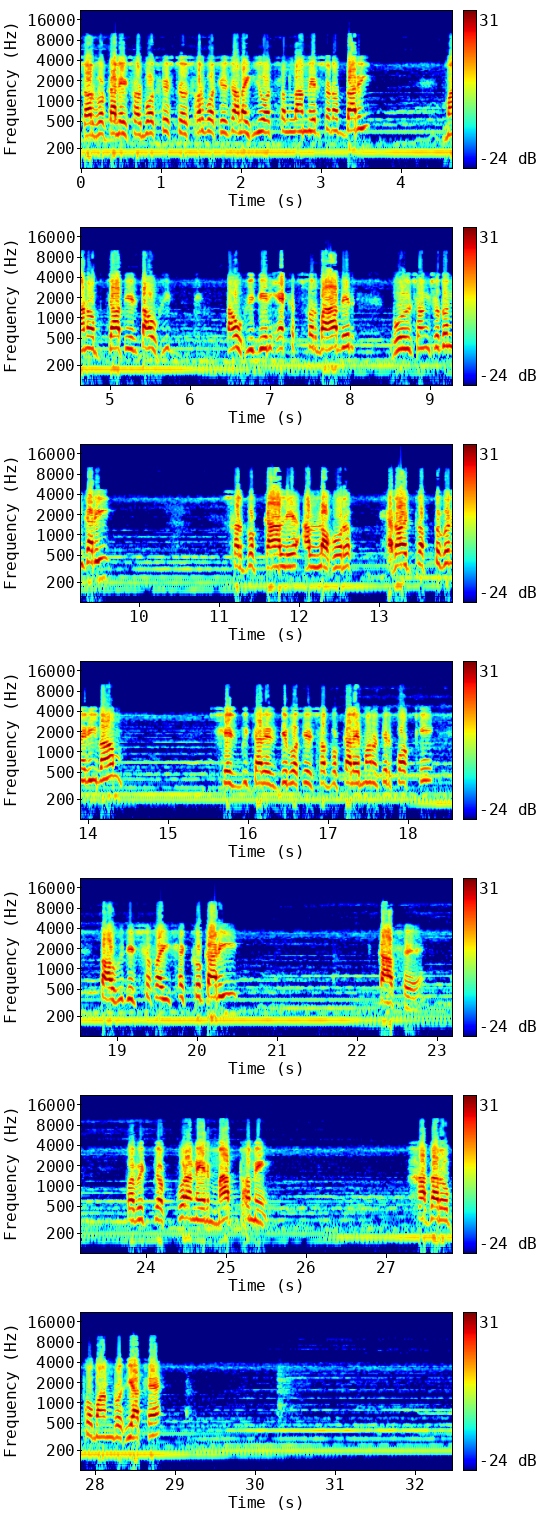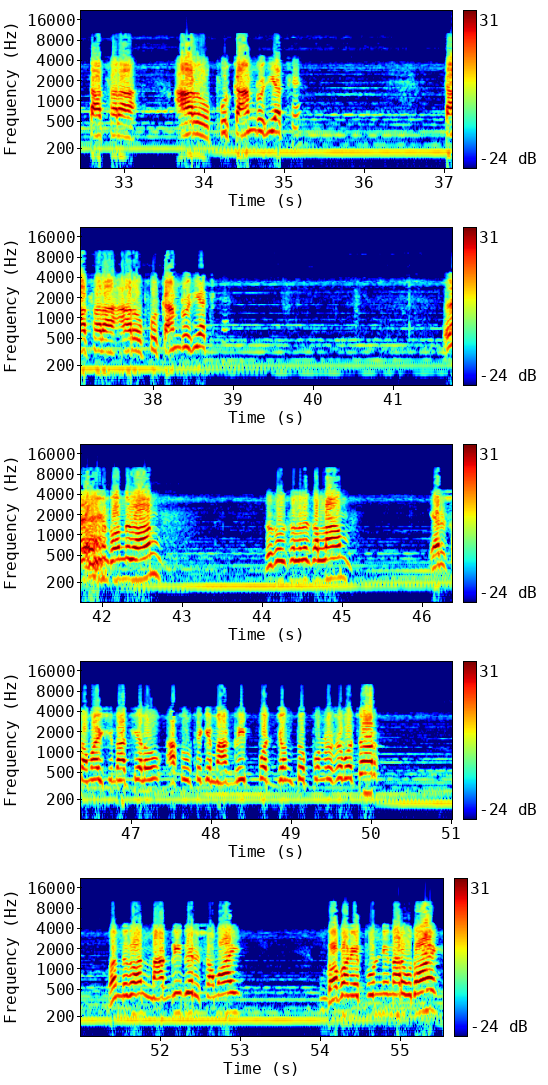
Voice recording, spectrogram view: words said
সর্বকালে সর্বশ্রেষ্ঠ, সর্বশেষ আলাহি ওয়াসাল্লামের সনদদারি মানব জাতির তাওহিদ, তাওহিদের একশ্বর বাহাদের ভুল সংশোধনকারী, সর্বকালে আল্লাহর হেদায়ত প্রাপ্তগণের ইমাম শেষ বিচারের দিবসে সর্বকালে মানুষের পক্ষে তাওহিদের সাফাই সাক্ষ্যকারী কাছে পবিত্র কোরআনের মাধ্যমে হাজারো প্রমাণ রহিয়াছে। তাছাড়া আরও ফুরকান রহিয়াছে। তাছাড়া আরও ফুরকান রহিয়াছে। বন্ধুগণ, রসুল সাল্লাম এর সময়সীমা ছিল আসুর থেকে মাগরীব পর্যন্ত পনেরোশো বছর। বন্ধুগণ, মাগরীবের সময় গগনে পূর্ণিমার উদয়।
